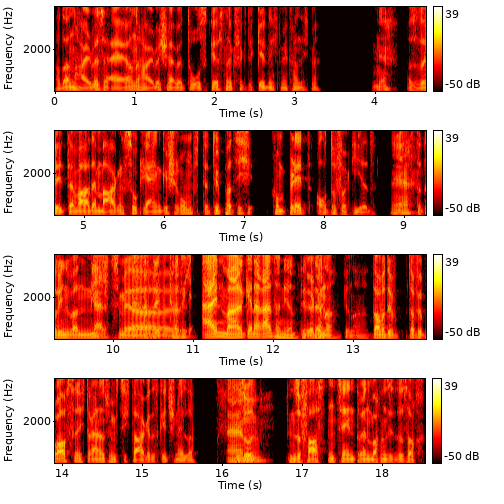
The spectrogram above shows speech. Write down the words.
hat er ein halbes Ei und eine halbe Scheibe Toast gegessen und hat gesagt, das geht nicht mehr, kann nicht mehr. Ja. Also da, da war der Magen so klein geschrumpft, der Typ hat sich komplett autophagiert. ja. Da drin war nichts Geil. mehr. Also kann sich einmal general sanieren, bitte. ja, genau, genau. Aber dafür- brauchst du nicht 350 Tage, das geht schneller. Also Ähm, In so Fastenzentren machen sie das auch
